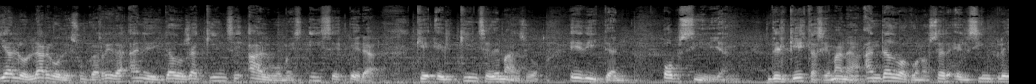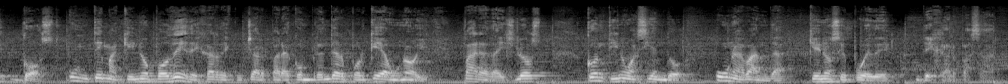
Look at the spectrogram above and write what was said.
y a lo largo de su carrera han editado ya 15 álbumes y se espera que el 15 de mayo editen Obsidian, del que esta semana han dado a conocer el simple Ghost, un tema que no podés dejar de escuchar para comprender por qué aún hoy Paradise Lost continúa siendo una banda que no se puede dejar pasar.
